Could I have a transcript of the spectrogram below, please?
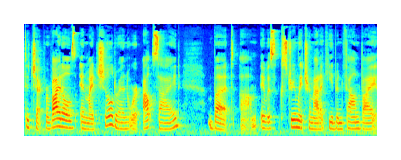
to check for vitals, and my children were outside but um, it was extremely traumatic. He had been found by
